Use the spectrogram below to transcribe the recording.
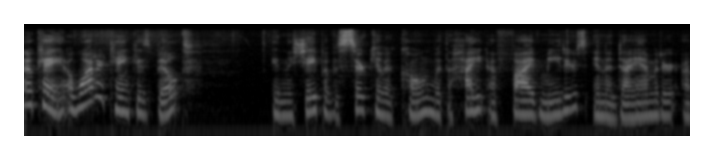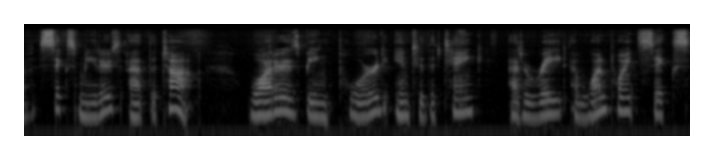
Okay, a water tank is built in the shape of a circular cone with a height of 5 meters and a diameter of 6 meters at the top. Water is being poured into the tank at a rate of 1.6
